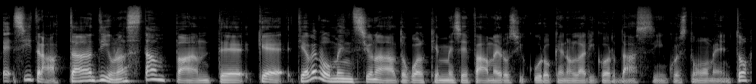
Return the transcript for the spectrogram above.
eh, si tratta di una stampante che ti avevo menzionato qualche mese fa, ma ero sicuro che non la ricordassi in questo momento,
